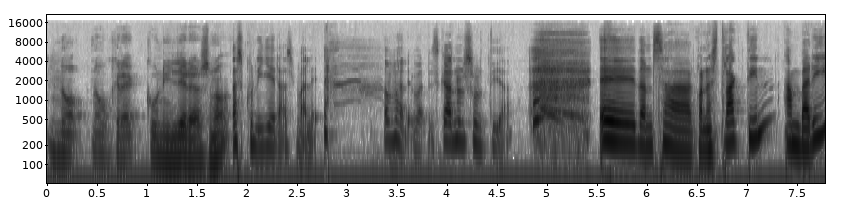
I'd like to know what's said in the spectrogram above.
No, no ho crec, conilleres, no? Les conilleres, vale. vale, vale, és que no em sortia. Eh, doncs eh, quan es tractin amb verí,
